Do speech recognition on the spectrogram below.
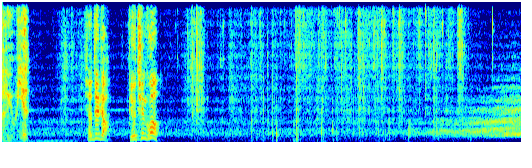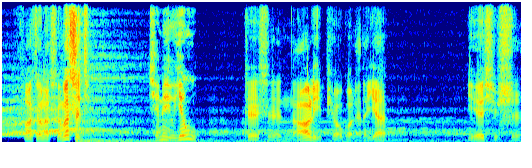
那里有烟，小队长，有情况。发生了什么事情？前面有烟雾，这是哪里飘过来的烟？也许是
